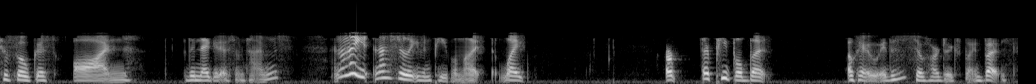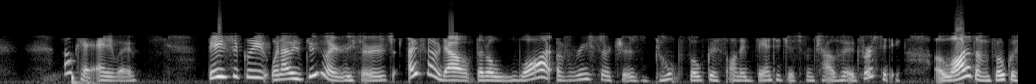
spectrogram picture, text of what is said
to focus on the negative sometimes. And not necessarily even people, not like, or they're people, but Okay, wait, this is so hard to explain, but okay, anyway. Basically, when I was doing my research, I found out that a lot of researchers don't focus on advantages from childhood adversity. A lot of them focus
